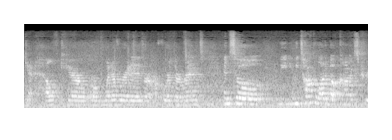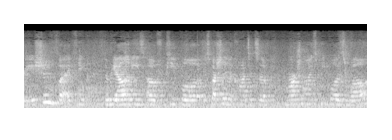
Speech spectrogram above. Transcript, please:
get health care or whatever it is or afford their rent. And so we, we talk a lot about comics creation, but I think the realities of people, especially in the context of marginalized people as well,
